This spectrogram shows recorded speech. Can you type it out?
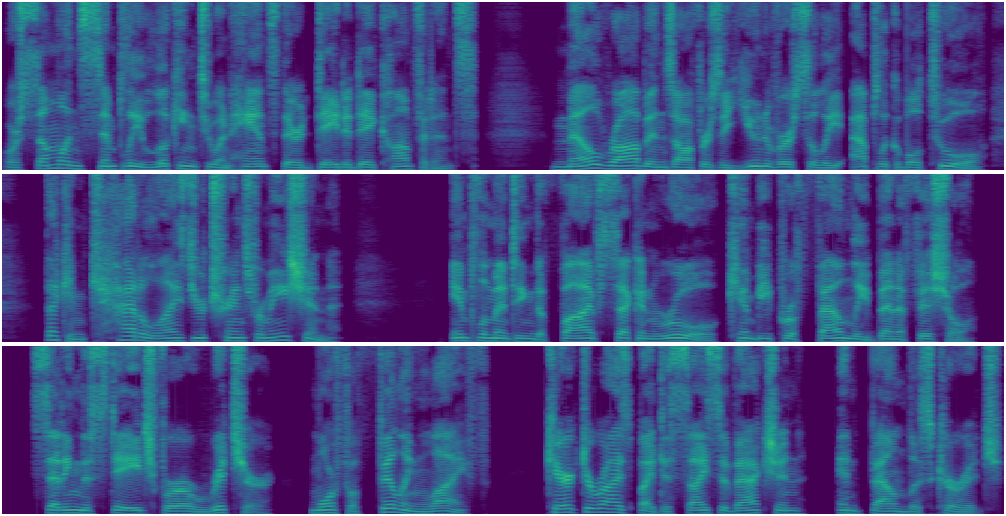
or someone simply looking to enhance their day to day confidence, Mel Robbins offers a universally applicable tool that can catalyze your transformation. Implementing the 5 second rule can be profoundly beneficial setting the stage for a richer, more fulfilling life, characterized by decisive action and boundless courage.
